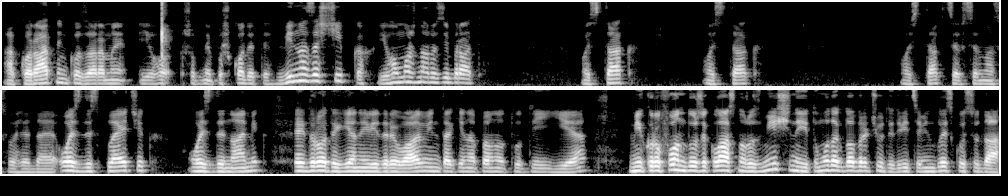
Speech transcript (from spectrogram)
Акуратненько, зараз ми його, щоб не пошкодити. Він на защіпках, його можна розібрати. Ось так. Ось так. Ось так це все в нас виглядає. Ось дисплейчик, ось динамік. Цей дротик я не відривав, він так і, напевно, тут і є. Мікрофон дуже класно розміщений, і тому так добре чути. Дивіться, він близько сюди.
